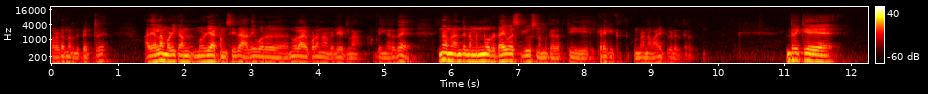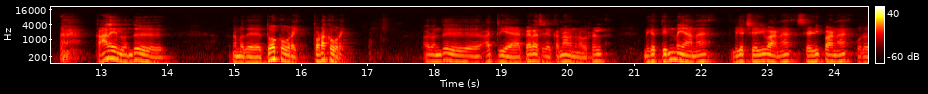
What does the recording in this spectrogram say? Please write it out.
அவரிடமிருந்து பெற்று அதையெல்லாம் மொழிக்காம் மொழியாக்கம் செய்து அதை ஒரு நூலாக கூட நான் வெளியிடலாம் அப்படிங்கிறது இன்னும் வந்து நம்ம இன்னொரு டைவர்ஸ் வியூஸ் நமக்கு அதை பற்றி கிடைக்கிறதுக்கு உண்டான வாய்ப்புகள் இருக்கிறது. இன்றைக்கு காலையில் வந்து நமது துவக்க உரை தொடக்க உரை. அவர் வந்து ஆற்றிய பேராசிரியர் கருணானந்தன் அவர்கள் மிக திண்மையான மிக செழிவான செழிப்பான ஒரு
